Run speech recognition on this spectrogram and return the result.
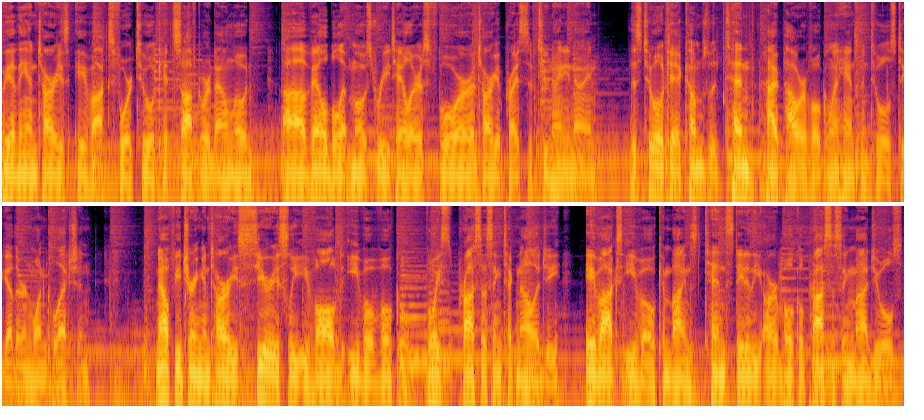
we have the Antares Avox 4 Toolkit software download, uh, available at most retailers for a target price of $2.99. This toolkit comes with 10 high power vocal enhancement tools together in one collection. Now featuring Antares' seriously evolved Evo vocal voice processing technology, Avox Evo combines 10 state of the art vocal processing modules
